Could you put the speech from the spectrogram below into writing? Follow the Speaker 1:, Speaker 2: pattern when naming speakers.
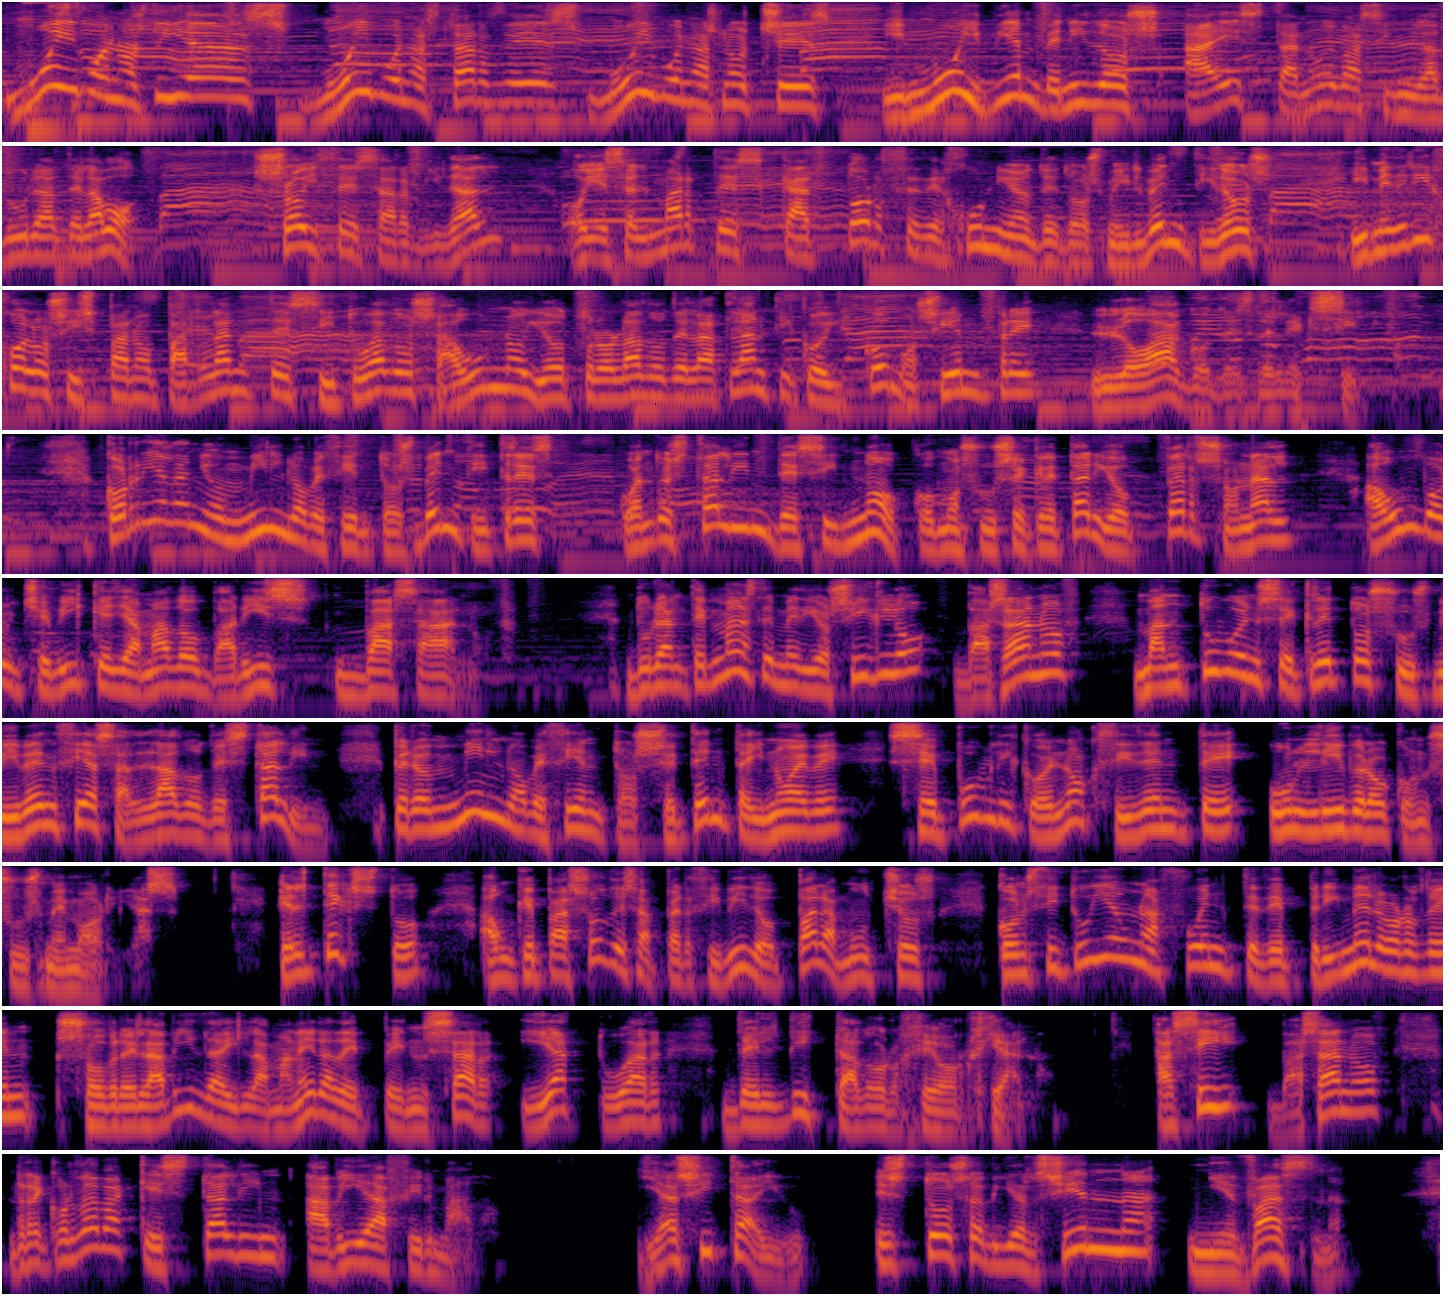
Speaker 1: muy buenos días, muy buenas tardes, muy buenas noches y muy bienvenidos a esta nueva singladura de la voz. Soy César Vidal. Hoy es el martes 14 de junio de 2022 y me dirijo a los hispanoparlantes situados a uno y otro lado del Atlántico y como siempre lo hago desde el exilio. Corría el año 1923 cuando Stalin designó como su secretario personal a un bolchevique llamado Boris Basanov. Durante más de medio siglo, Basanov mantuvo en secreto sus vivencias al lado de Stalin, pero en 1979 se publicó en Occidente un libro con sus memorias. El texto, aunque pasó desapercibido para muchos, constituía una fuente de primer orden sobre la vida y la manera de pensar y actuar del dictador georgiano. Así, Basanov recordaba que Stalin había afirmado: Ya citayu, esto sabiersienna nievasna,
